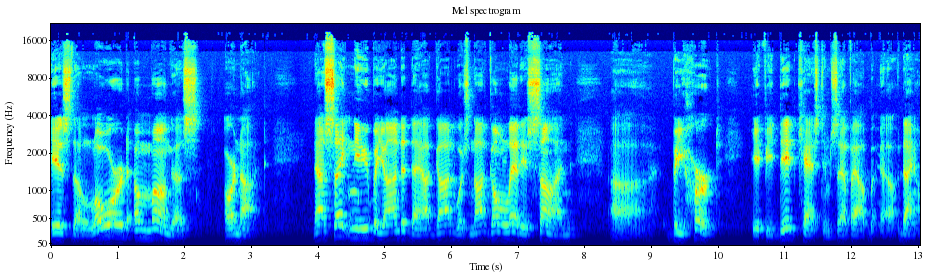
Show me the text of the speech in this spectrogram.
Is the Lord among us or not? Now, Satan knew beyond a doubt God was not going to let his son uh, be hurt if he did cast himself out uh, down.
